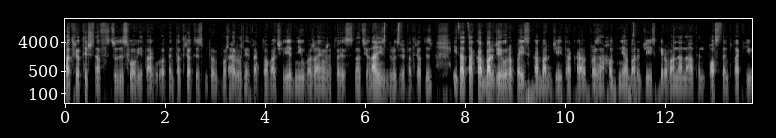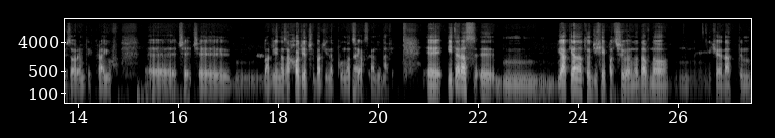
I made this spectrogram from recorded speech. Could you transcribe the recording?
patriotyczna w cudzysłowie, tak? Bo ten patriotyzm to można różnie traktować. Jedni uważają, że to jest nacjonalizm, drudzy, że patriotyzm. I ta taka bardziej europejska, bardziej taka prozachodnia, bardziej skierowana na ten postęp taki wzorem tych krajów, e, czy, czy bardziej na zachodzie, czy bardziej na północy, Tak. jak Skandynawia. E, I teraz, y, mm, jak ja na to dzisiaj patrzyłem, no dawno się nad tym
